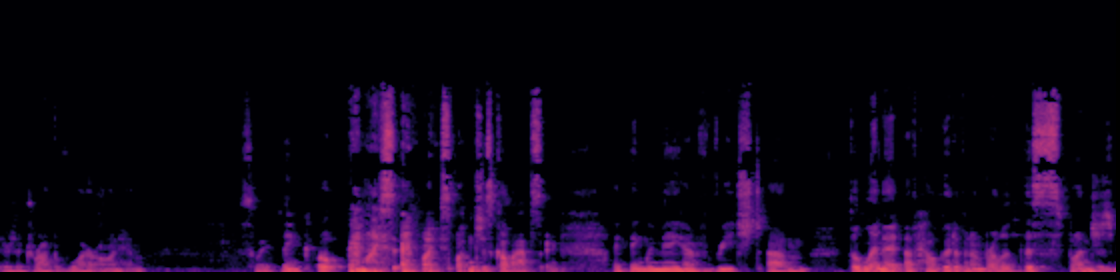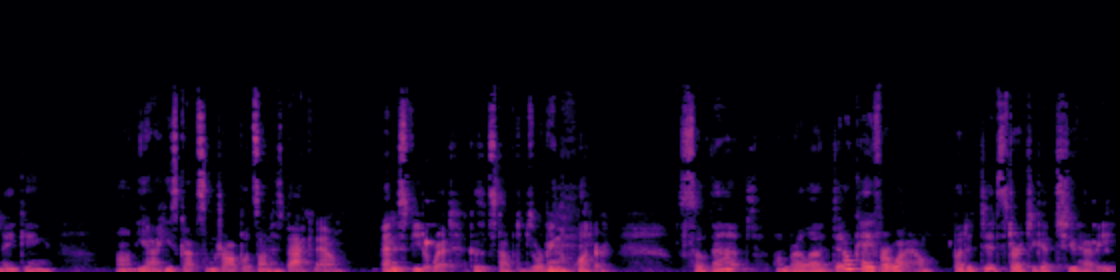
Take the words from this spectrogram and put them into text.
There's a drop of water on him. So I think, oh, and my, and my sponge is collapsing. I think we may have reached um, the limit of how good of an umbrella this sponge is making. Um, yeah, he's got some droplets on his back now. And his feet are wet because it stopped absorbing the water. So that umbrella did okay for a while, but it did start to get too heavy.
